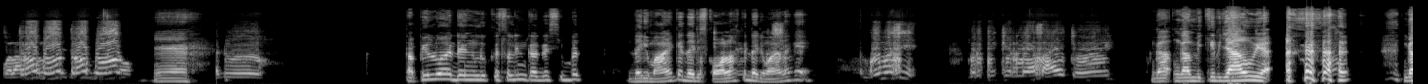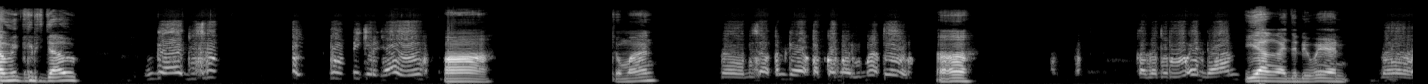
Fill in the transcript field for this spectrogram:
Terobot terobot. Ya. Aduh. Tapi lu ada yang lu keselin kagak sih bet? Dari mana ke dari sekolah ke dari mana ke gue masih berpikir luas aja cuy. Nggak nggak mikir jauh ya. Nggak mikir jauh enggak justru lu pikir jauh ah cuman nah misalkan kayak 4,5 tuh Heeh. kagak jadi UN kan iya nggak jadi WN nah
